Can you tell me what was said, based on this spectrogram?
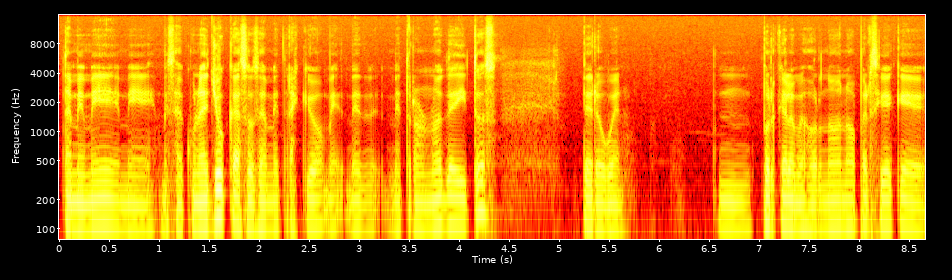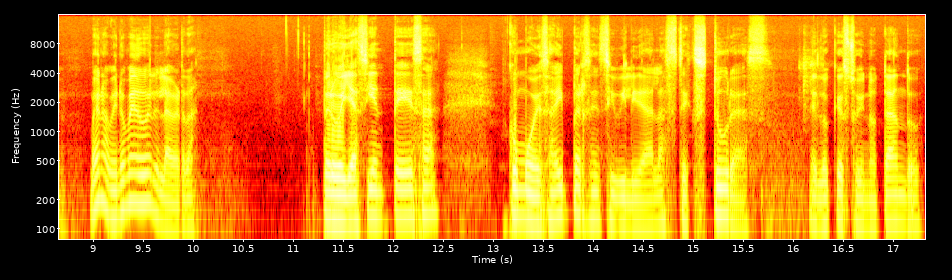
también me, me, sacó unas yucas, o sea, me traqueó, me, me, tronó unos deditos. Pero bueno, mm, porque a lo mejor no, no percibe que... Bueno, a mí no me duele, la verdad. Pero ella siente esa como esa hipersensibilidad a las texturas, es lo que estoy notando.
